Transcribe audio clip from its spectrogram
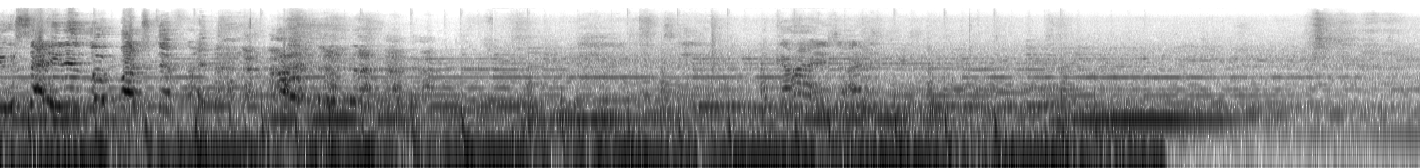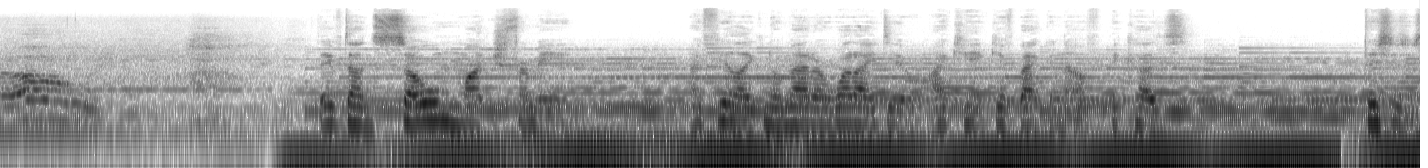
You said he didn't look much different. Guys, I—they've oh. done so much for me. I feel like no matter what I do, I can't give back enough because this is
